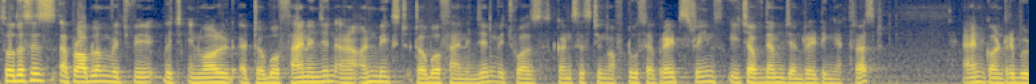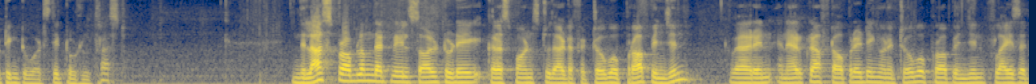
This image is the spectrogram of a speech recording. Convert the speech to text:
So, this is a problem which we which involved a turbofan engine and an unmixed turbofan engine which was consisting of two separate streams each of them generating a thrust and contributing towards the total thrust. The last problem that we will solve today corresponds to that of a turboprop engine wherein an aircraft operating on a turboprop engine flies at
